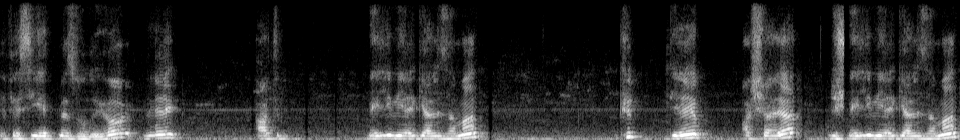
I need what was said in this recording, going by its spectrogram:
Nefesi yetmez oluyor ve artık belli bir yere geldiği zaman küt diye aşağıya düş. Belli bir yere geldiği zaman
